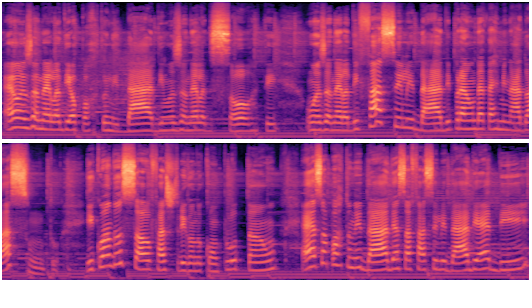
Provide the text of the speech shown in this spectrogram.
É uma janela de oportunidade, uma janela de sorte uma janela de facilidade para um determinado assunto. E quando o Sol faz trígono com Plutão, essa oportunidade, essa facilidade é de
